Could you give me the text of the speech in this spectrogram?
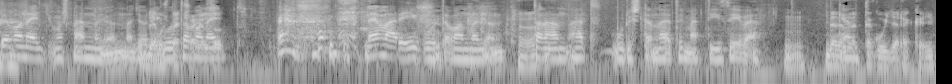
de van egy, most már nagyon-nagyon De régóta van egy, nem már régóta van nagyon, talán, hát úristen, lehet, hogy már tíz éve. Mhm. De nem Igen. lettek új gyerekei.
